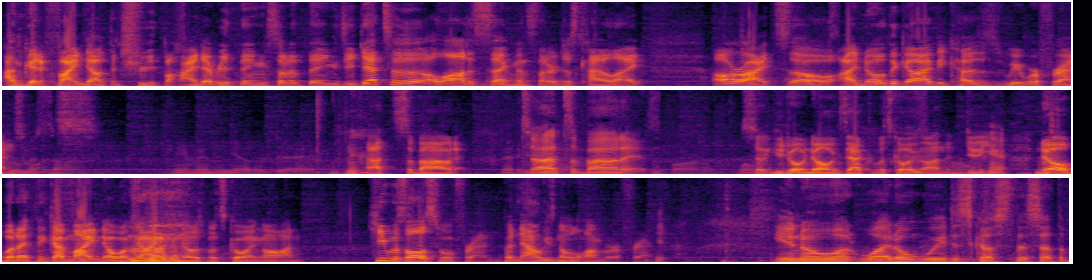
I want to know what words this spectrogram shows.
I'm gonna find out the truth behind everything sort of things, you get to a lot of segments that are just kind of like, alright, so, I know the guy because we were friends once. Came in the other day. That's about it. That's about it. So you don't know exactly what's going on, then do you? No, but I think I might know a guy who knows what's going on. He was also a friend, but now he's no longer a friend. Yeah. You know what? Why don't we discuss this at the.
